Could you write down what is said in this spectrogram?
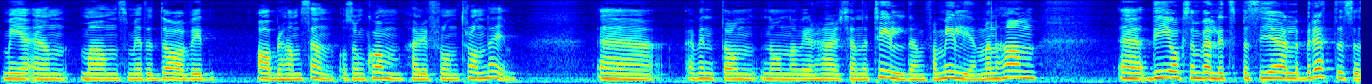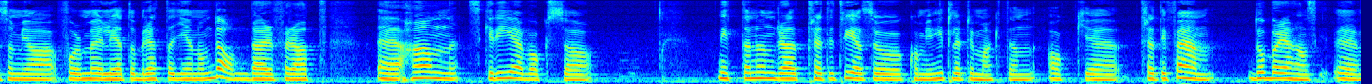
med en man som heter David Abrahamsen och som kom härifrån Trondheim. Eh, jag vet inte om någon av er här känner till den familjen, men han eh, det är också en väldigt speciell berättelse som jag får möjlighet att berätta genom dem. Därför att Eh, han skrev också 1933 så kom ju Hitler till makten och eh, 35 då började han, eh,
